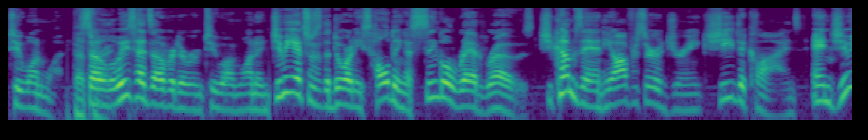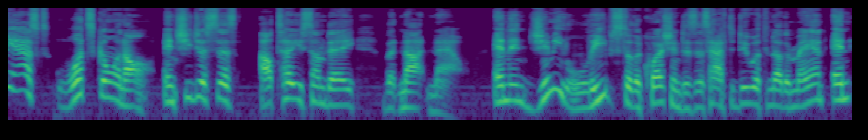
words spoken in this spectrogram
211. That's so right. Louise heads over to room 211 and Jimmy answers the door and he's holding a single red rose. She comes in, he offers her a drink, she declines, and Jimmy asks, What's going on? And she just says, I'll tell you someday, but not now. And then Jimmy leaps to the question, does this have to do with another man? And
